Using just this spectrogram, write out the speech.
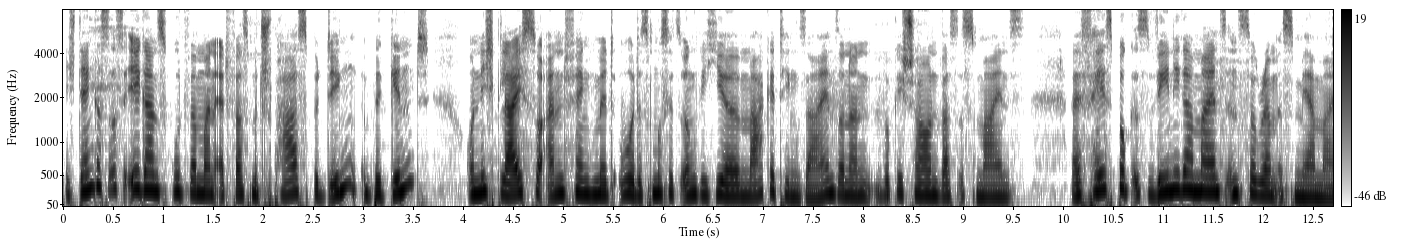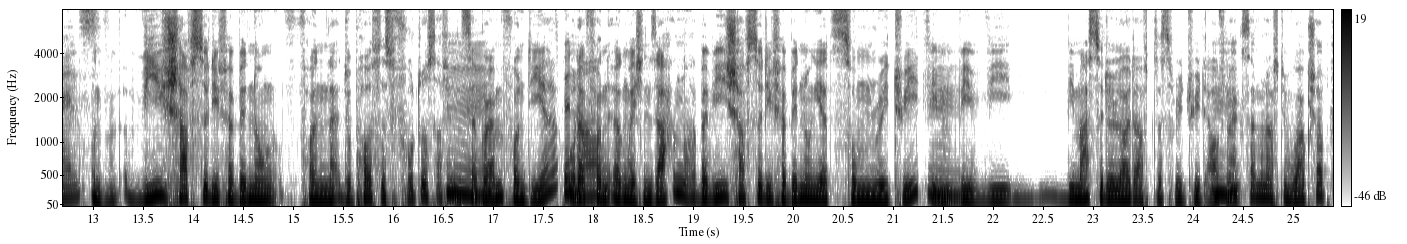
Ich denke, es ist eh ganz gut, wenn man etwas mit Spaß beding beginnt und nicht gleich so anfängt mit, oh, das muss jetzt irgendwie hier Marketing sein, sondern wirklich schauen, was ist meins. Weil Facebook ist weniger meins, Instagram ist mehr meins. Und wie schaffst du die Verbindung von, du postest Fotos auf Instagram von dir Genau. oder von irgendwelchen Sachen, aber wie schaffst du die Verbindung jetzt zum Retreat? Wie, Mhm. wie, wie, wie machst du die Leute auf das Retreat aufmerksam und auf den Workshop?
